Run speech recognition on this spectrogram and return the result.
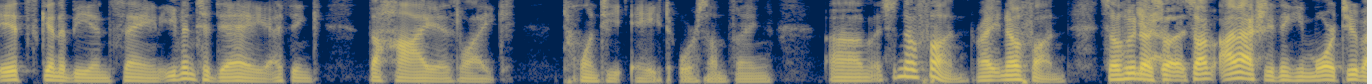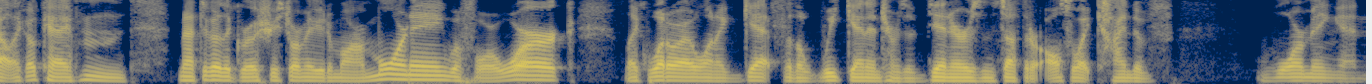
it's gonna be insane. Even today i think the high is like 28 or something. Um it's just no fun right? No fun. So who knows? Yeah. so, so I'm, I'm actually thinking more too about like okay hmm i'm gonna have to go to the grocery store maybe tomorrow morning before work like what do I want to get for the weekend in terms of dinners and stuff that are also like kind of warming and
